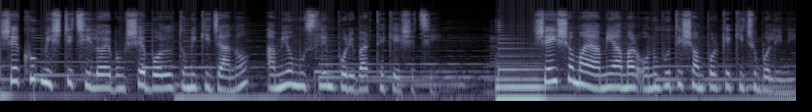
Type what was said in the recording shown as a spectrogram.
সে খুব মিষ্টি ছিল এবং সে বলল, তুমি কি জানো, আমিও মুসলিম পরিবার থেকে এসেছি। সেই সময় আমি আমার অনুভূতি সম্পর্কে কিছু বলিনি।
